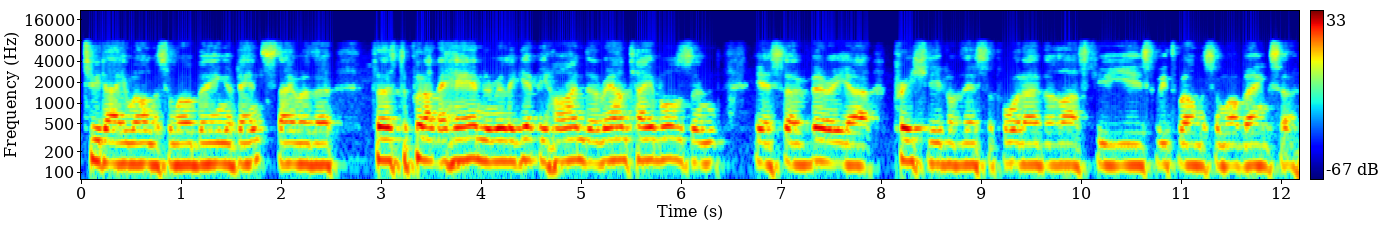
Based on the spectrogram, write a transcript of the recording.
two-day wellness and well-being events. They were the first to put up their hand and really get behind the roundtables. And yeah, so very uh, appreciative of their support over the last few years with wellness and well-being. So.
